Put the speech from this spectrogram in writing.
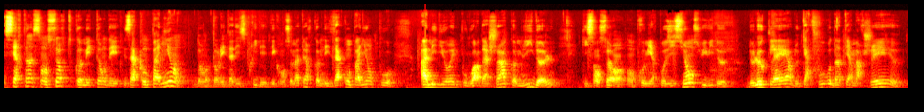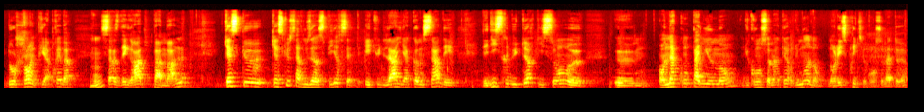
certains s'en sortent comme étant des accompagnants dans, l'état d'esprit des, consommateurs, comme des accompagnants pour améliorer le pouvoir d'achat, comme Lidl, qui s'en sort en, première position, suivi de, Leclerc, de Carrefour, d'Intermarché, euh, d'Auchan, et puis après, bah, mmh. ça se dégrade pas mal. Qu'est-ce que, qu'est-ce que ça vous inspire, cette étude-là? Il y a comme ça des, distributeurs qui sont, euh, euh, en accompagnement du consommateur, du moins dans, l'esprit de ce consommateur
